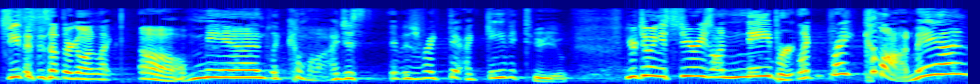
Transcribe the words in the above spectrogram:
Jesus is up there going like, oh man, like come on, I just, it was right there. I gave it to you. You're doing a series on neighbor, like right, come on, man.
